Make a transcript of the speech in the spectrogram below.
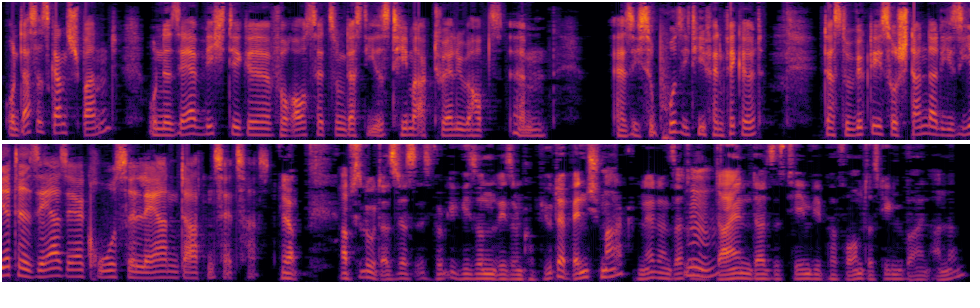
Und das ist ganz spannend und eine sehr wichtige Voraussetzung, dass dieses Thema aktuell überhaupt ähm, äh, sich so positiv entwickelt, dass du wirklich so standardisierte, sehr, sehr große Lerndatensets hast. Ja, absolut. Also das ist wirklich wie so ein, wie so ein Computer-Benchmark. Ne? Dann sagt mhm. dein, dein System, wie performt das gegenüber allen anderen.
